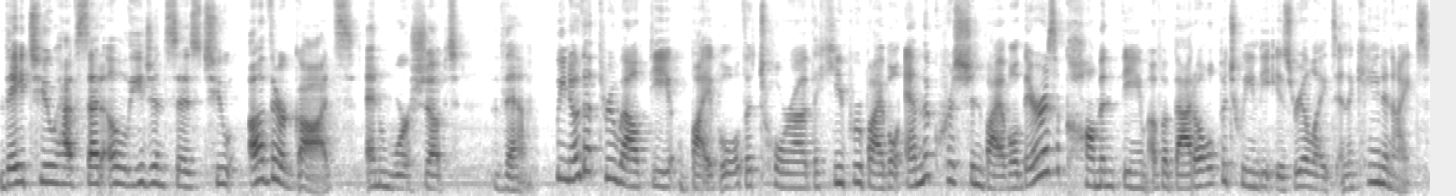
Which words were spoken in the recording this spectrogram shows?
They too have set allegiances to other gods and worshiped them. We know that throughout the Bible, the Torah, the Hebrew Bible, and the Christian Bible, there is a common theme of a battle between the Israelites and the Canaanites.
